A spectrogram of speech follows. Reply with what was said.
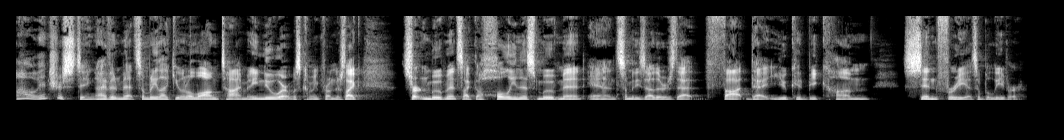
Oh, interesting. I haven't met somebody like you in a long time. And he knew where it was coming from. There's like certain movements, like the holiness movement and some of these others that thought that you could become sin free as a believer.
